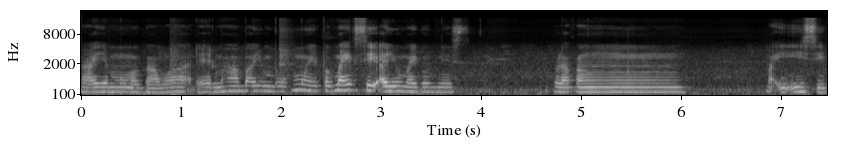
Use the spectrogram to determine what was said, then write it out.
kaya mo magawa dahil mahaba yung buhok mo eh. Pag maiksi, ay oh my goodness, wala kang maiisip.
